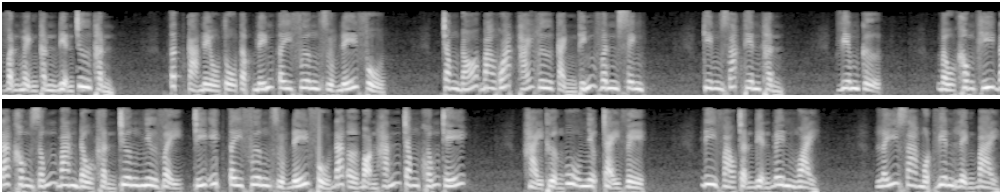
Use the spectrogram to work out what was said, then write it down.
Vận mệnh thần điện chư thần. Tất cả đều tụ tập đến Tây Phương Dược Đế Phủ. Trong đó bao quát thái hư cảnh thính vân sinh. Kim giác thiên thần. Viêm cử. Bầu không khí đã không giống ban đầu khẩn trương như vậy. Chí ít Tây Phương Dược Đế Phủ đã ở bọn hắn trong khống chế. Hải thượng U nhược chạy về. Đi vào trận điện bên ngoài. Lấy ra một viên lệnh bài.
